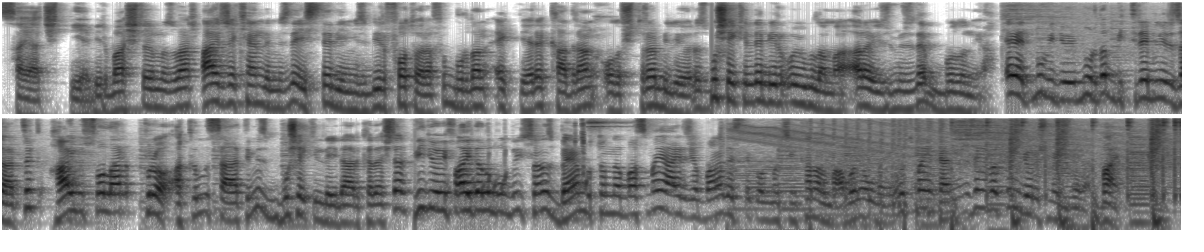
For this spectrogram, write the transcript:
sayaç diye bir başlığımız var. Ayrıca kendimizde istediğimiz bir fotoğrafı buradan ekleyerek kadran oluşturabiliyoruz. Bu şekilde bir uygulama arayüzümüzde bulunuyor. Evet bu videoyu burada bitirebiliriz artık. Hailu Solar Pro akıllı saatimiz bu şekildeydi arkadaşlar. Videoyu faydalı bulduysanız beğen butonuna basmayı ayrıca bana destek olmak için kanalıma abone olmayı unutmayın. Kendinize iyi bakın. Görüşmek üzere. Bye.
